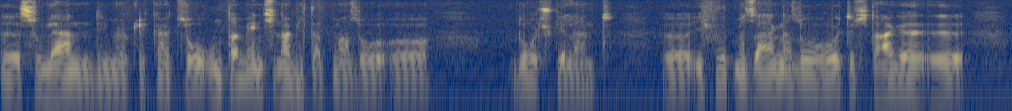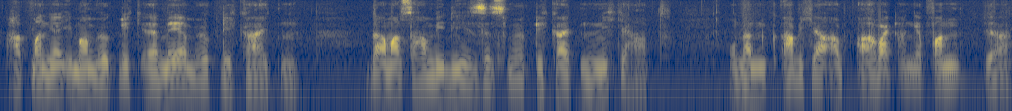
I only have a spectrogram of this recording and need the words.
äh, zu lernen, die Möglichkeit. So unter Menschen habe ich das mal so äh, Deutsch gelernt. Äh, ich würde mal sagen, also heutzutage äh, hat man ja immer möglich, mehr Möglichkeiten. damals haben wir diese Möglichkeiten nicht gehabt. Und dann habe ich ja Arbeit angefangen, ja,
